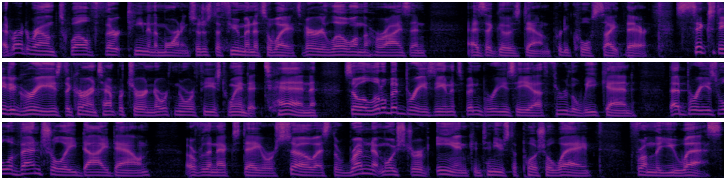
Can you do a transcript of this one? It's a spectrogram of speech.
at right around 12:13 in the morning, so just a few minutes away. It's very low on the horizon as it goes down. Pretty cool sight there. 60 degrees, the current temperature, north-northeast wind at 10, so a little bit breezy, and it's been breezy uh, through the weekend. That breeze will eventually die down over the next day or so as the remnant moisture of Ian continues to push away from the U.S.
